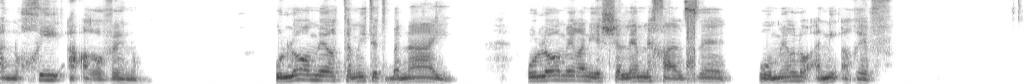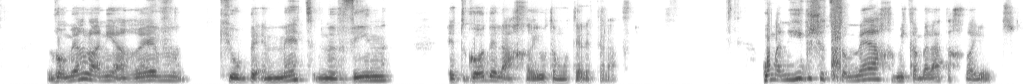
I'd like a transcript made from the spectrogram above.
אנוכי אערבנו. הוא לא אומר תמית את בניי, הוא לא אומר אני אשלם לך על זה, הוא אומר לו אני ערב. ואומר לו אני ערב כי הוא באמת מבין את גודל האחריות המוטלת עליו. הוא מנהיג שצומח מקבלת אחריות.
